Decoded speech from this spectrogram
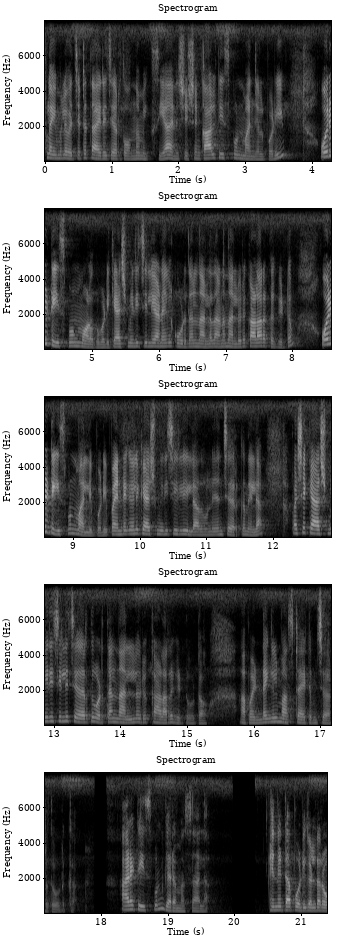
ഫ്ലെയിമിൽ വെച്ചിട്ട് തൈര് ചേർത്ത് ഒന്ന് മിക്സ് ചെയ്യുക. അതിനുശേഷം കാൽ ടീസ്പൂൺ മഞ്ഞൾപ്പൊടി ഒരു ടീസ്പൂൺ മുളക് പൊടി. കാശ്മീരി ചില്ലി ആണെങ്കിൽ കൂടുതൽ നല്ലതാണ്. നല്ലൊരു കളറൊക്കെ കിട്ടും. ഒരു ടീസ്പൂൺ മല്ലിപ്പൊടി. ഇപ്പോൾ എന്റെ കയ്യിൽ കാശ്മീരി ചില്ലി ഇല്ല അതുകൊണ്ട് ഞാൻ ചേർക്കുന്നില്ല. പക്ഷേ കാശ്മീരി ചില്ലി ചേർത്ത് കൊടുത്താൽ നല്ലൊരു കളറ് കിട്ടും കേട്ടോ. അപ്പോൾ ഉണ്ടെങ്കിൽ മസ്റ്റായിട്ടും ചേർത്ത് കൊടുക്കുക. അര ടീസ്പൂൺ ഗരം മസാല. എന്നിട്ട് ആ പൊടികളുടെ റോ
